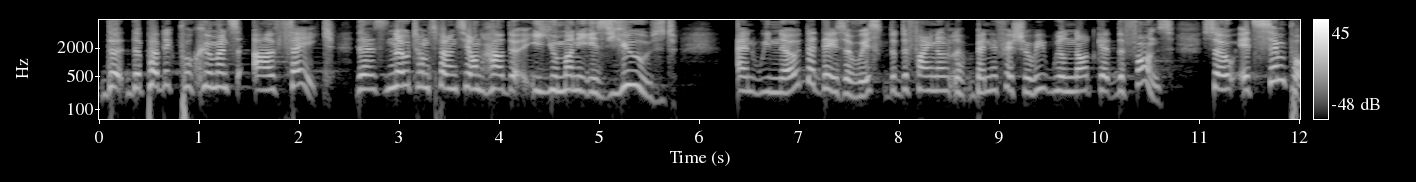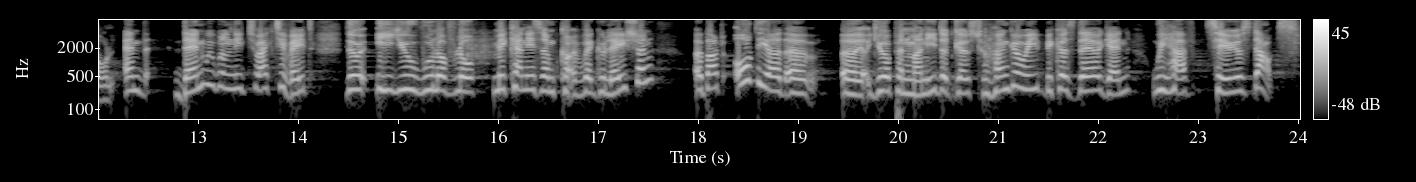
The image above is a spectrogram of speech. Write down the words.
The, the public procurements are fake. There's no transparency on how the EU money is used and we know that there is a risk that the final beneficiary will not get the funds. So it's simple, and then we will need to activate the EU rule of law mechanism regulation about all the other uh, European money that goes to Hungary, because there again, we have serious doubts.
